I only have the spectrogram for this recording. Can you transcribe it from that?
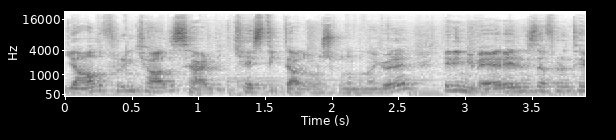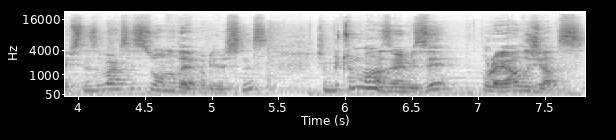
yağlı fırın kağıdı serdik. Kestik daha doğrusu bunu buna göre. Dediğim gibi eğer elinizde fırın tepsiniz varsa siz onu da yapabilirsiniz. Şimdi bütün malzememizi buraya alacağız.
